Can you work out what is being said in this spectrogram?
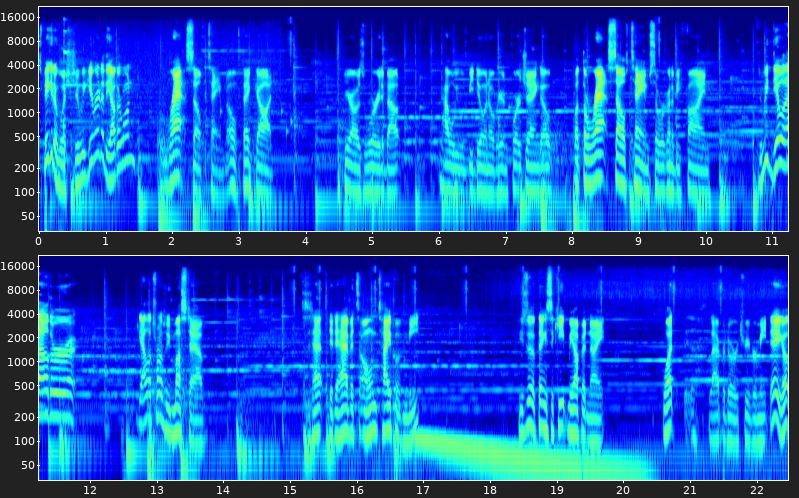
Speaking of which, should we get rid of the other one? Rat self-tamed. Oh, thank God. Here I was worried about how we would be doing over here in Fort Django. But the rat self-tamed, so we're going to be fine. Did we deal with other Galatros? We must have. It did it have its own type of meat? These are the things that keep me up at night. What? Ugh, Labrador Retriever meat. There you go.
